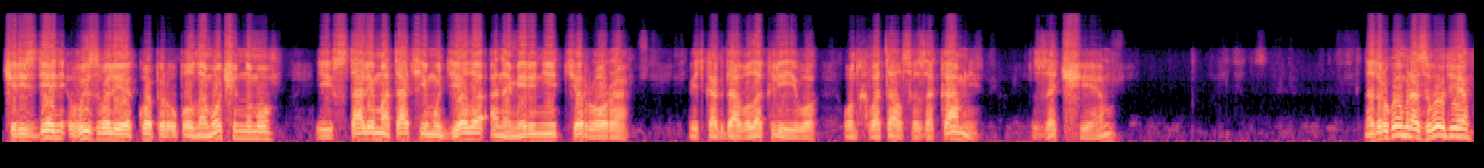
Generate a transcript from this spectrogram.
Через день вызвали к оперуполномоченному и стали мотать ему дело о намерении террора — Ведь когда волокли его, он хватался за камни. Зачем? На другом разводе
